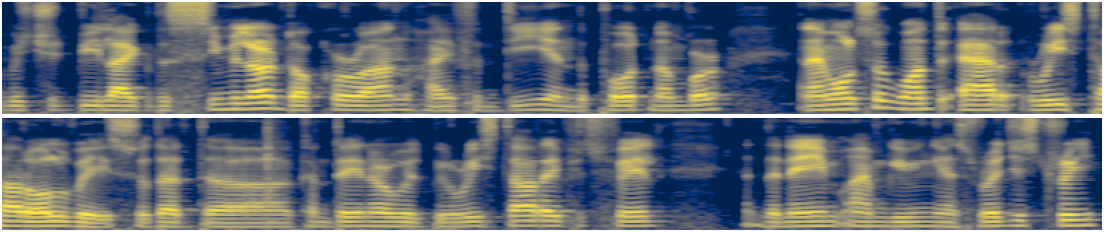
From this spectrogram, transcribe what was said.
which should be like the similar docker run hyphen d and the port number and I'm also want to add restart always so that the container will be restarted if it's failed and the name I'm giving as registry.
